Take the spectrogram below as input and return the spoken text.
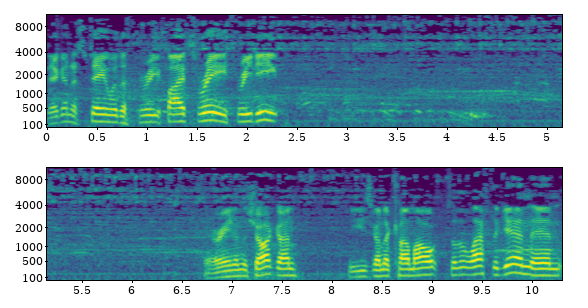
They're going to stay with a three five three three deep. Terrian in the shotgun. He's going to come out to the left again, and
